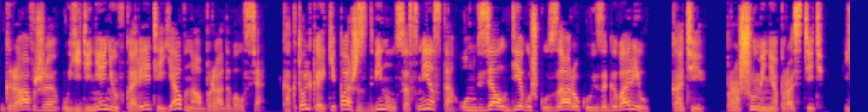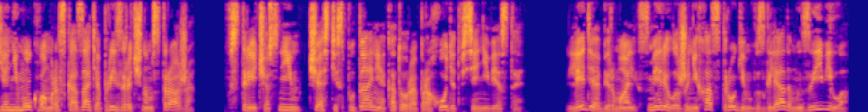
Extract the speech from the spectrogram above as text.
Граф же уединению в карете явно обрадовался. Как только экипаж сдвинулся с места, он взял девушку за руку и заговорил. «Кати, прошу меня простить. Я не мог вам рассказать о призрачном страже. Встреча с ним – часть испытания, которое проходят все невесты. Леди Абермаль смерила жениха строгим взглядом и заявила.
